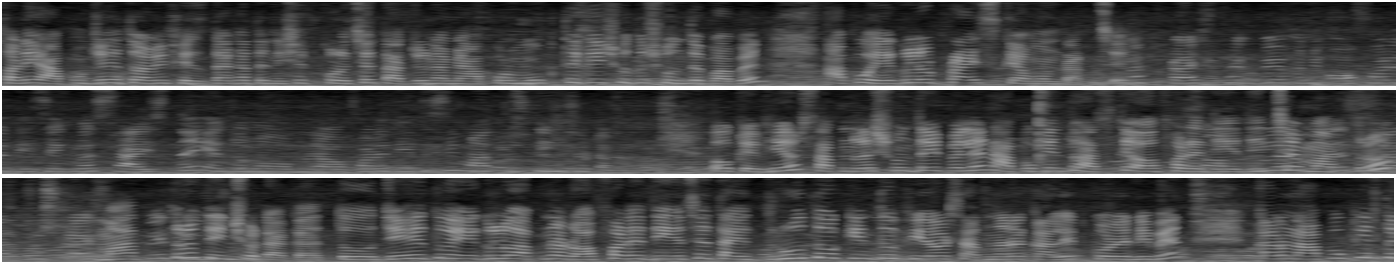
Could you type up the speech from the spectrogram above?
সরি আপুর যেহেতু আমি ফেস দেখাতে নিষেধ করেছে তার জন্য আমি আপুর মুখ থেকেই শুধু শুনতে পাবেন। আপু এগুলোর প্রাইস কেমন রাখছেন? প্রাইস থাকবে মানে অফারে দিয়েছে এগুলো সাইজ নেই এজন্য আমরা অফারে দিয়ে দিয়েছি মাত্র তিনশো টাকা। ওকে ভিউয়ার্স আপনারা শুনতেই পেলেন আপু কিন্তু আজকে অফারে দিয়ে দিচ্ছে মাত্র মাত্র তিনশো টাকা। তো যেহেতু এগুলো আপনার অফারে দিয়েছে তাই দ্রুত কিন্তু ভিউয়ার্স আপনারা কালেক্ট করে নেবেন। কারণ আপু কিন্তু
